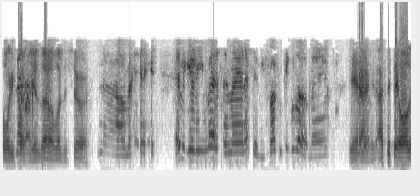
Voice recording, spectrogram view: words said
forty something years old. I wasn't sure. Nah, man. they be giving you medicine, man. That shit be fucking people up, man. Yeah, I think they all.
